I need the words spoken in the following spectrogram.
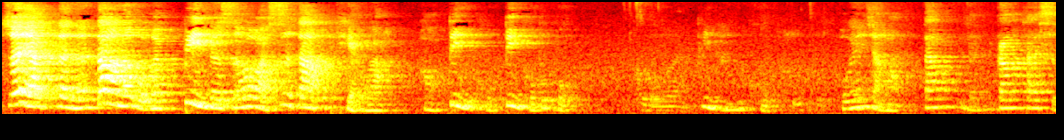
所以啊，等到呢我们病的时候啊，四大不调啊，好，病苦，病苦不苦？苦啊。病很苦。我跟你讲啊，当人刚开始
